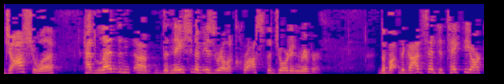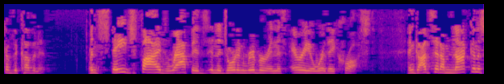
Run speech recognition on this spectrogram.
Joshua had led the, uh, the nation of Israel across the Jordan River. The, the God said to take the Ark of the Covenant and stage five rapids in the Jordan River in this area where they crossed. And God said, I'm not going to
